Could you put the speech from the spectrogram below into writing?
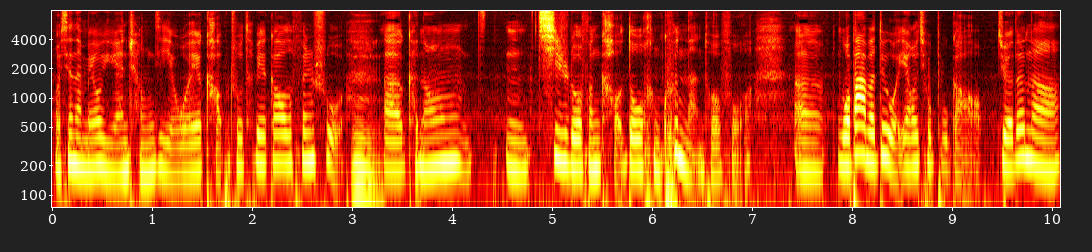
我现在没有语言成绩，我也考不出特别高的分数。嗯，呃，可能嗯七十多分考都很困难，托福。嗯，我爸爸对我要求不高，觉得呢。”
